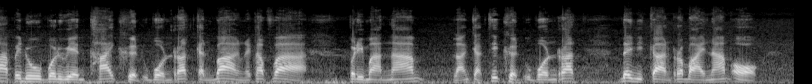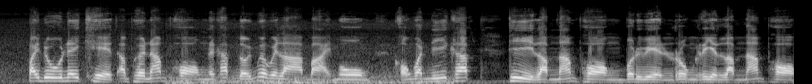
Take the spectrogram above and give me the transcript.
าไปดูบริเวณท้ายเขื่อนอุบลรัฐกันบ้างนะครับว่า ปริมาณน้ำหลังจากที่เขื่อนอุบลรัฐ ได้มีการระบายน้ำออก ไปดูในเขตอำเภอน้ำพองนะครับ โดยเมื่อเวลาบ่ายโมงของวันนี้ครับ ที่ลำน้ำพองบริเวณโรงเรียนลำน้ำพอง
